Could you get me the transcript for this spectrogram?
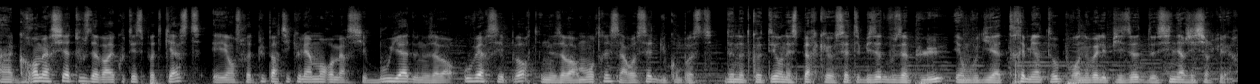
Un grand merci à tous d'avoir écouté ce podcast et on souhaite plus particulièrement remercier Bouya de nous avoir ouvert ses portes et de nous avoir montré sa recette du compost. De notre côté, on espère que cet épisode vous a plu et on vous dit à très bientôt pour un nouvel épisode de Synergie Circulaire.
